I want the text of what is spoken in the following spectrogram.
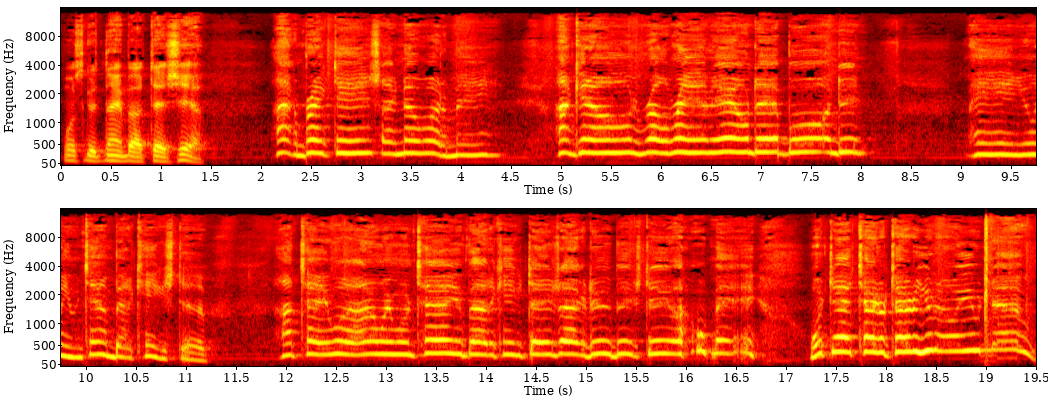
What's the good thing about that shell? I can break dance like no other, man. I mean. I can get on and roll around there on that boy and then Man, you don't even tell me about the kinky stuff. I tell you what, I don't even want to tell you about the kinky things I can do, Big Steve. Oh man, what that turtle turtle you don't even know.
